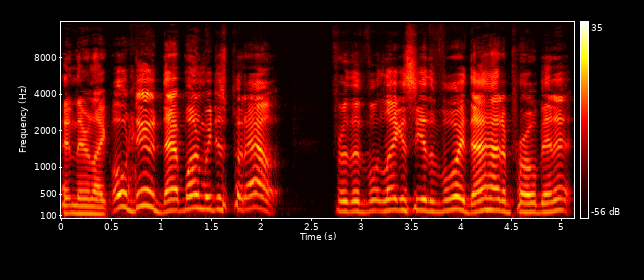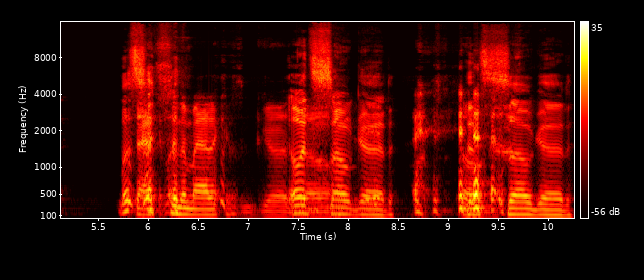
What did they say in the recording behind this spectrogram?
And they're like, oh, dude, that one we just put out for the Vo- Legacy of the Void, that had a probe in it. Let's That say- cinematic is good. Oh, it's so good. it's so good.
